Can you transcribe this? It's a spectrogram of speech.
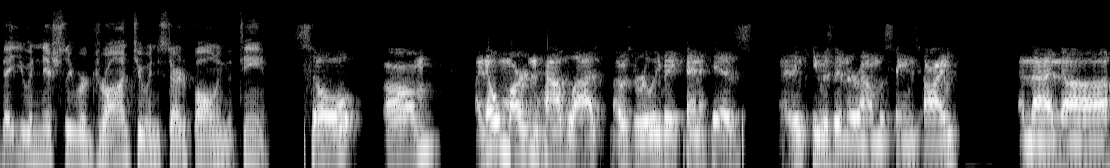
that you initially were drawn to when you started following the team? So um, I know Martin Havlat. I was a really big fan of his. I think he was in around the same time. And then, uh,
